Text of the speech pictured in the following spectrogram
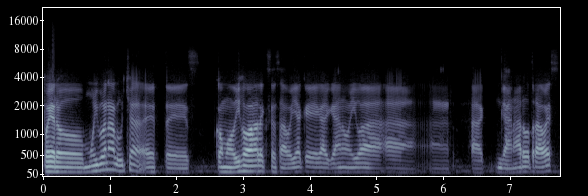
Pero muy buena lucha, este como dijo Alex, se sabía que Gargano iba a, ganar otra vez,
